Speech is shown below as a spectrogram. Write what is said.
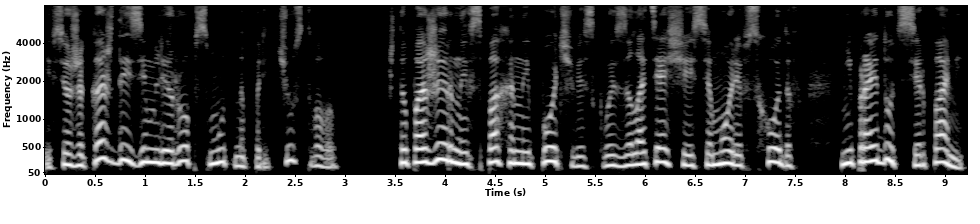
И все же каждый землероб смутно предчувствовал, что по жирной вспаханной почве сквозь золотящееся море всходов не пройдут с серпами,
